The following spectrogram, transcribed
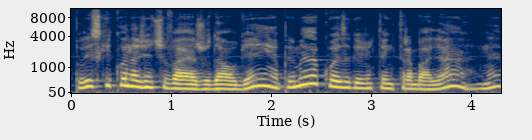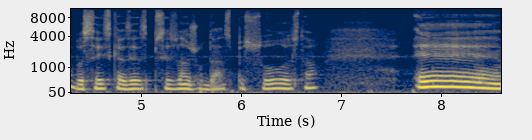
Por isso que quando a gente vai ajudar alguém, a primeira coisa que a gente tem que trabalhar, né? Vocês que às vezes precisam ajudar as pessoas, tal, é,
